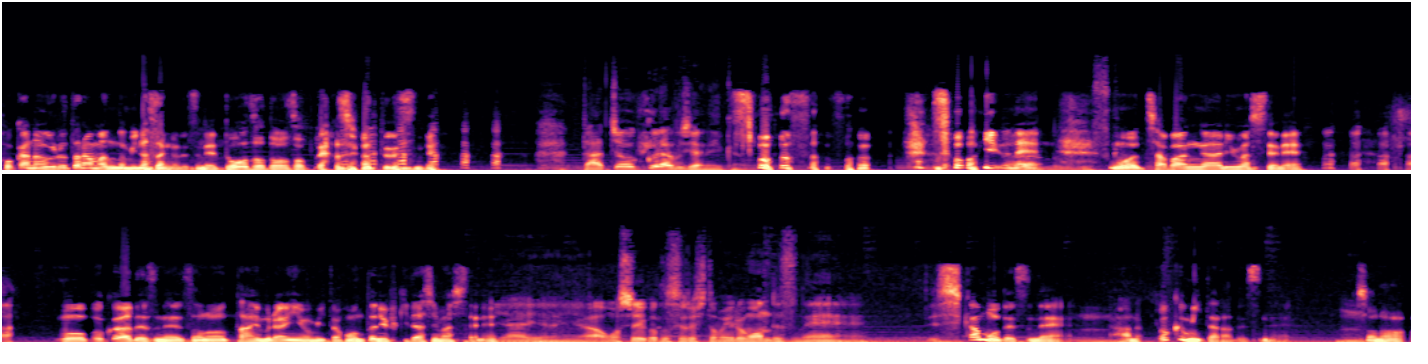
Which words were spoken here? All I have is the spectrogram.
他のウルトラマンの皆さんがですね、どうぞどうぞって始まってですね。ダチョウ倶楽部じゃねえか。そうそうそう。そういうね、もう茶番がありましてね。もう僕はですね、そのタイムラインを見て本当に吹き出しましてね。いやいやいや、面白いことする人もいるもんですね。でしかもですね、うん、あの、よく見たらですね、うん、その、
